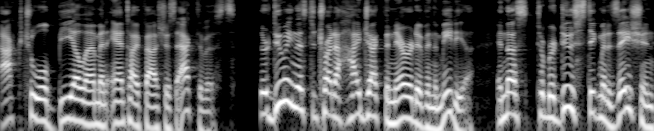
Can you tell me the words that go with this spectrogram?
actual BLM and anti fascist activists. They're doing this to try to hijack the narrative in the media, and thus to reduce stigmatization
